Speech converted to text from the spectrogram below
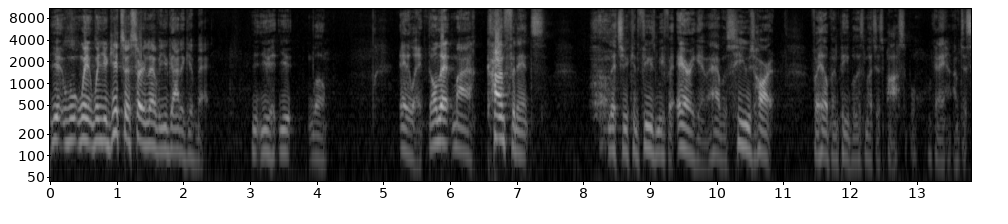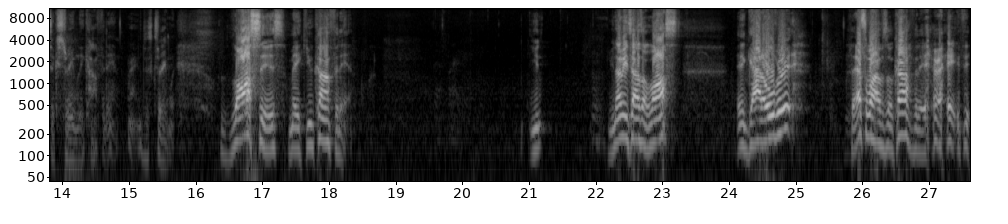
You, when, when you get to a certain level, you got to give back. You, you, you, well, anyway, don't let my confidence let you confuse me for arrogant. I have a huge heart for helping people as much as possible. Okay, I'm just extremely confident. Right? Just extremely. Losses make you confident. You, you know how many times I lost and got over it? That's why I'm so confident, right?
